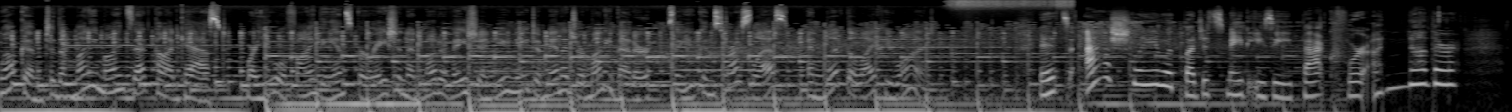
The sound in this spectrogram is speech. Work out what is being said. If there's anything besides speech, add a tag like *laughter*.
Welcome to the Money Mindset Podcast, where you will find the inspiration and motivation you need to manage your money better so you can stress less and live the life you want. It's Ashley with Budgets Made Easy back for another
